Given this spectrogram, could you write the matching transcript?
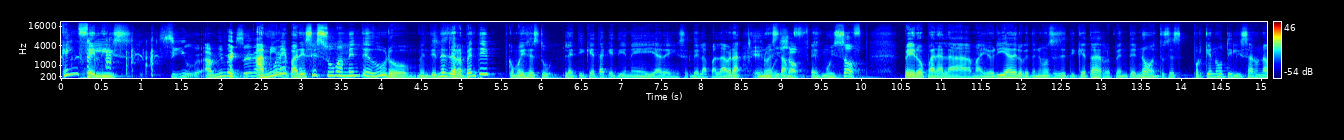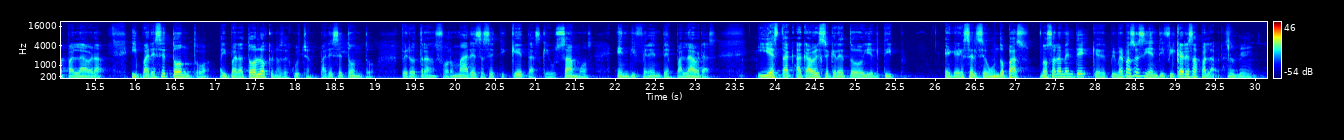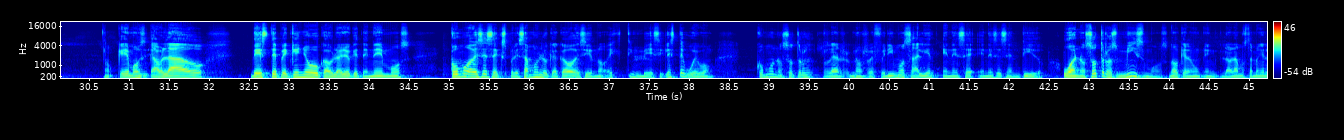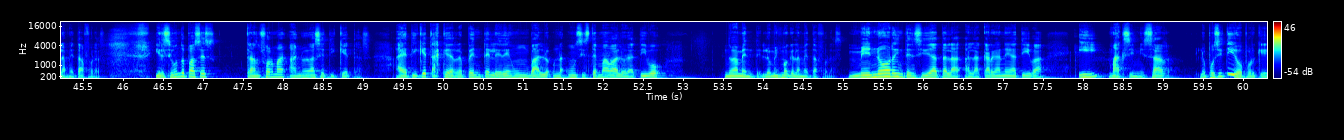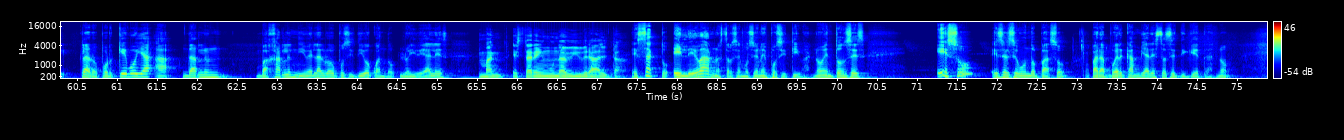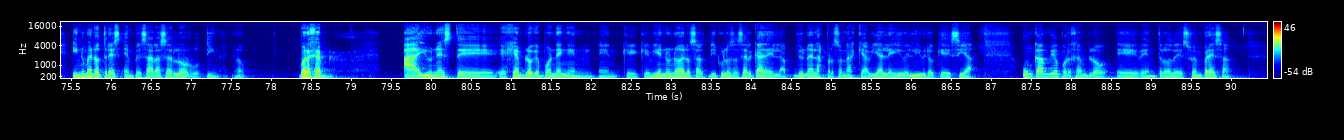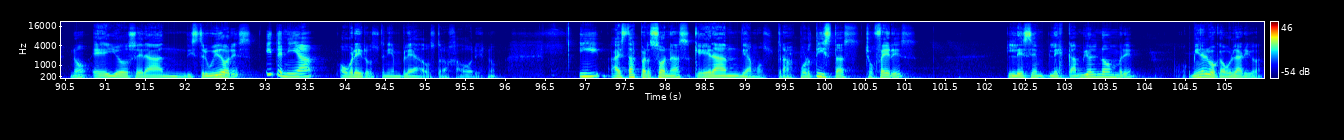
qué infeliz. sí, a mí me suena A mí me parece sumamente duro, ¿me entiendes? De repente, como dices tú, la etiqueta que tiene ella de, de la palabra Es no es tan soft. es muy soft, pero para la mayoría de lo que tenemos esa etiqueta de repente no. Entonces, ¿por qué no utilizar una palabra? Y parece tonto, y para todos los que nos escuchan, parece tonto, pero transformar esas etiquetas que usamos en diferentes palabras. Y esta acaba el secreto y el tip, eh, que es el segundo paso. No solamente que el primer paso es identificar esas palabras. Ok. ¿no? que hemos hablado de este pequeño vocabulario que tenemos, cómo a veces expresamos lo que acabo de decir, ¿no? Este imbécil, este huevón. ¿Cómo nosotros re- nos referimos a alguien en ese, en ese sentido? O a nosotros mismos, ¿no? Que lo hablamos también en las metáforas. Y el segundo paso es transformar a nuevas etiquetas. A etiquetas que de repente le den un, valo- un sistema valorativo Nuevamente, lo mismo que las metáforas. Menor intensidad a la, a la carga negativa y maximizar lo positivo. Porque, claro, ¿por qué voy a, a darle un. bajarle el nivel a algo positivo cuando lo ideal es. Estar en una vibra alta. Exacto, elevar nuestras emociones positivas, ¿no? Entonces, eso es el segundo paso para poder cambiar estas etiquetas, ¿no? Y número tres, empezar a hacerlo rutina, ¿no? Por ejemplo, hay un este, ejemplo que ponen en, en- que, que vi en uno de los artículos acerca de, la, de una de las personas que había leído el libro que decía, un cambio, por ejemplo, eh, dentro de su empresa, ¿no? Ellos eran distribuidores y tenía obreros, tenía empleados, trabajadores, ¿no? Y a estas personas que eran, digamos, transportistas, choferes, les, em- les cambió el nombre, mira el vocabulario,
